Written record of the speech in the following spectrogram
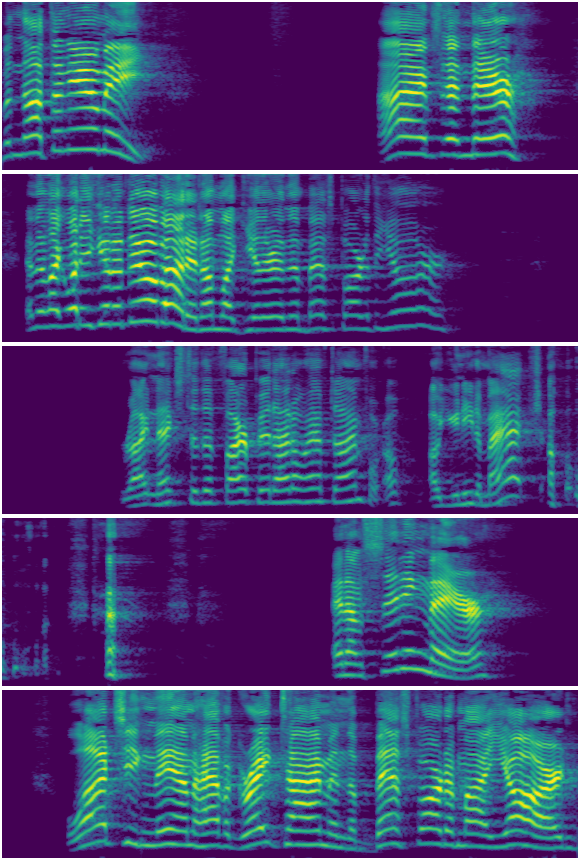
but not the new me. I'm sitting there, and they're like, What are you going to do about it? I'm like, Yeah, they're in the best part of the yard. Right next to the fire pit I don't have time for. Oh, oh you need a match? Oh. and I'm sitting there watching them have a great time in the best part of my yard.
